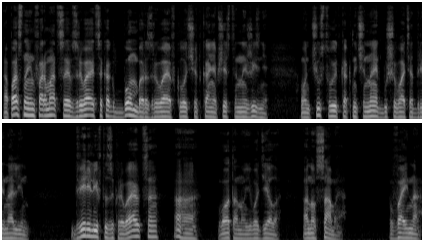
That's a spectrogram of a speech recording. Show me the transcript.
Опасная информация взрывается, как бомба, разрывая в клочья ткань общественной жизни – он чувствует, как начинает бушевать адреналин. Двери лифта закрываются. Ага, вот оно, его дело. Оно самое. Война.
